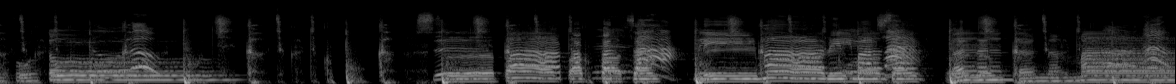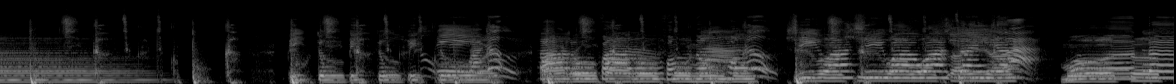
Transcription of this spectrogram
噜噜呼嘟，十八八八在，里玛里玛在，噔噔噔噔嘛，比嘟比嘟比嘟哇，发噜发噜风浓红，西哇西哇哇塞呀，莫得。哒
